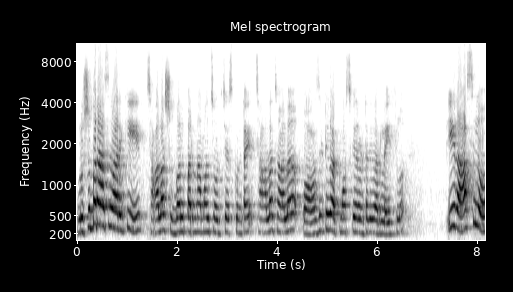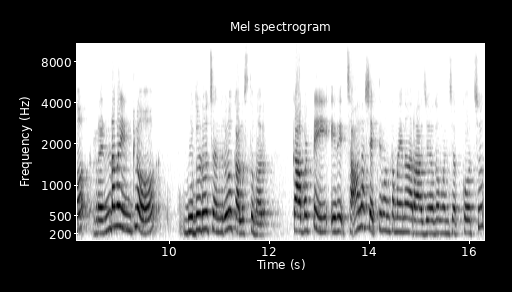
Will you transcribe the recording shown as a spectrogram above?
వృషభ రాశి వారికి చాలా శుభ పరిణామాలు చోటు చేసుకుంటాయి. చాలా చాలా పాజిటివ్ అట్మాస్ఫియర్ ఉంటుంది వారి లైఫ్లో. ఈ రాశిలో రెండవ ఇంట్లో బుధుడు చంద్రుడు కలుస్తున్నారు. కాబట్టి ఇది చాలా శక్తివంతమైన రాజయోగం అని చెప్పుకోవచ్చు.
